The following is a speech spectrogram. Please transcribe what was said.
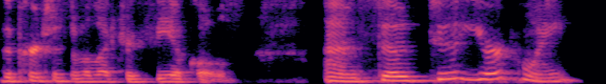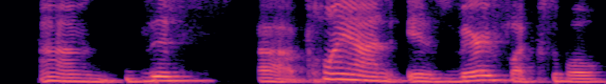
the purchase of electric vehicles. Um, so to your point, um, this uh, plan is very flexible,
